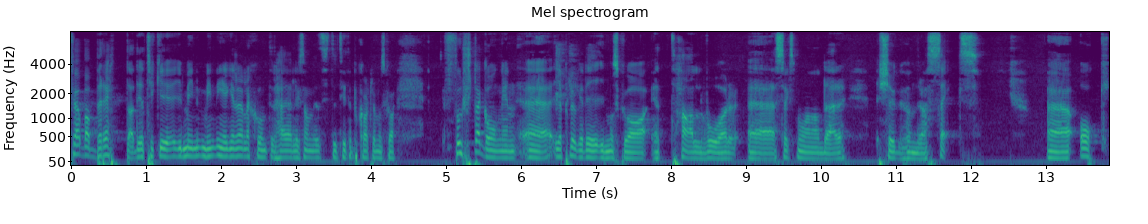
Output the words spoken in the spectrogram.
får jag bara berätta? Jag tycker min, min egen relation till det här, liksom, jag sitter och tittar på kartan i Moskva. Första gången eh, jag pluggade i Moskva ett halvår, eh, sex månader, 2006. Eh, och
